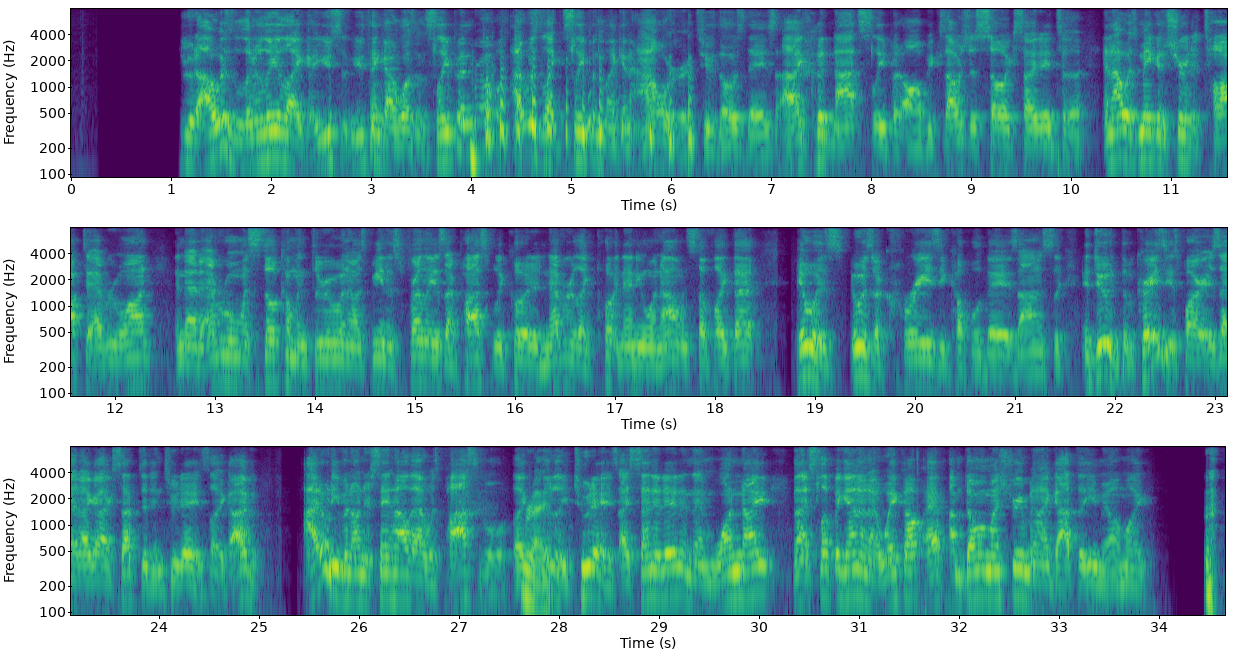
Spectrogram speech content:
dude? I was literally like, you you think I wasn't sleeping, bro? I was like sleeping like an hour or two those days. I could not sleep at all because I was just so excited to, and I was making sure to talk to everyone and that everyone was still coming through, and I was being as friendly as I possibly could and never like putting anyone out and stuff like that. It was it was a crazy couple of days, honestly. And dude, the craziest part is that I got accepted in two days. Like I've I don't even understand how that was possible. Like Right. literally two days. I sent it in, and then one night, then I slept again, and I wake up. I, I'm done with my stream, and I got the email. I'm like,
